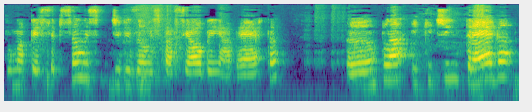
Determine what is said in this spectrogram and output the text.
de uma percepção de visão espacial bem aberta, ampla e que te entrega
